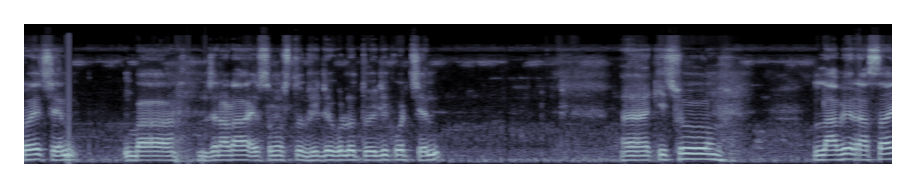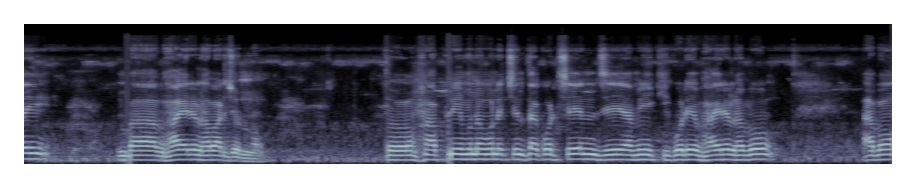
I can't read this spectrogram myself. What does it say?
রয়েছেন বা যেনারা এ সমস্ত ভিডিওগুলো তৈরি করছেন কিছু লাভের আশায় বা ভাইরাল হওয়ার জন্য। তো আপনি মনে মনে চিন্তা করছেন যে আমি কি করে ভাইরাল হব? এবং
